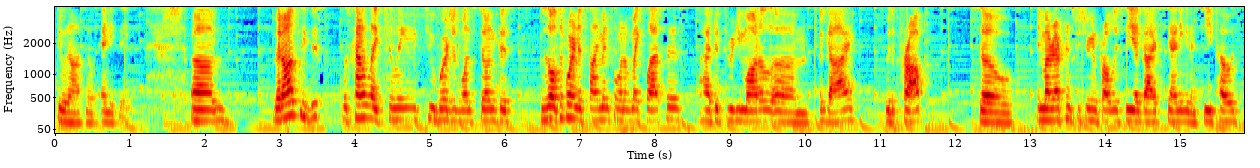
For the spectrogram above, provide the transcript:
do not know anything. Um, but honestly, this was kind of like killing two birds with one stone because this was also for an assignment for one of my classes. I had to 3D model um, a guy with a prop. So in my reference picture, you can probably see a guy standing in a T pose.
